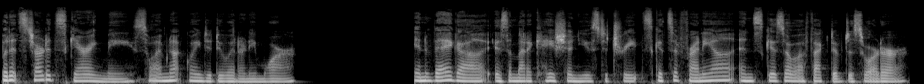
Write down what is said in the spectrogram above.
But it started scaring me, so I'm not going to do it anymore. Invega is a medication used to treat schizophrenia and schizoaffective disorder.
